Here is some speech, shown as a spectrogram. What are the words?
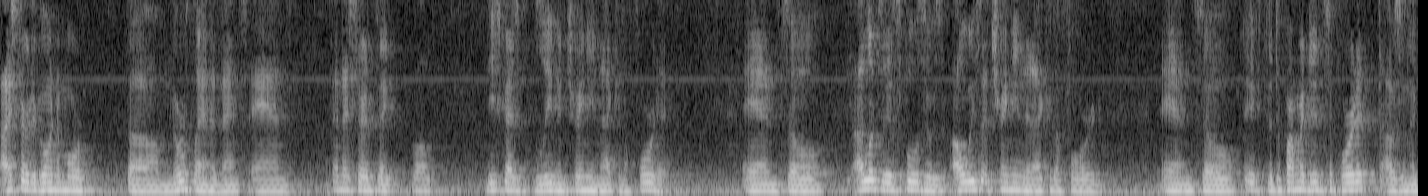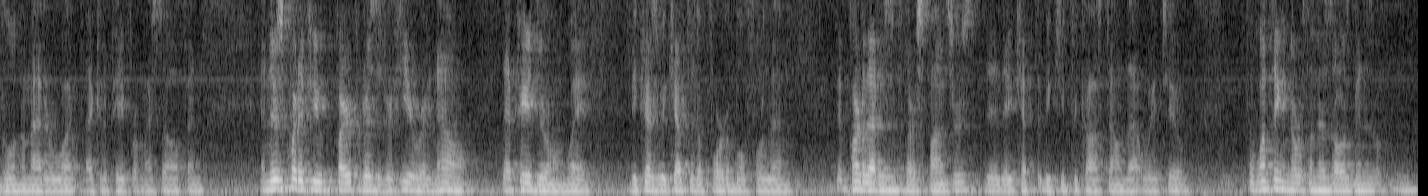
I started going to more um, Northland events, and then I started thinking, well, these guys believe in training and I can afford it. And so I looked at it as. It was always a training that I could afford. And so if the department didn't support it, I was going to go no matter what. I could have paid for it myself. And and there's quite a few firefighters that are here right now that paid their own way because we kept it affordable for them. And part of that is with our sponsors. They, they kept we keep the cost down that way too. The one thing in Northland has always been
